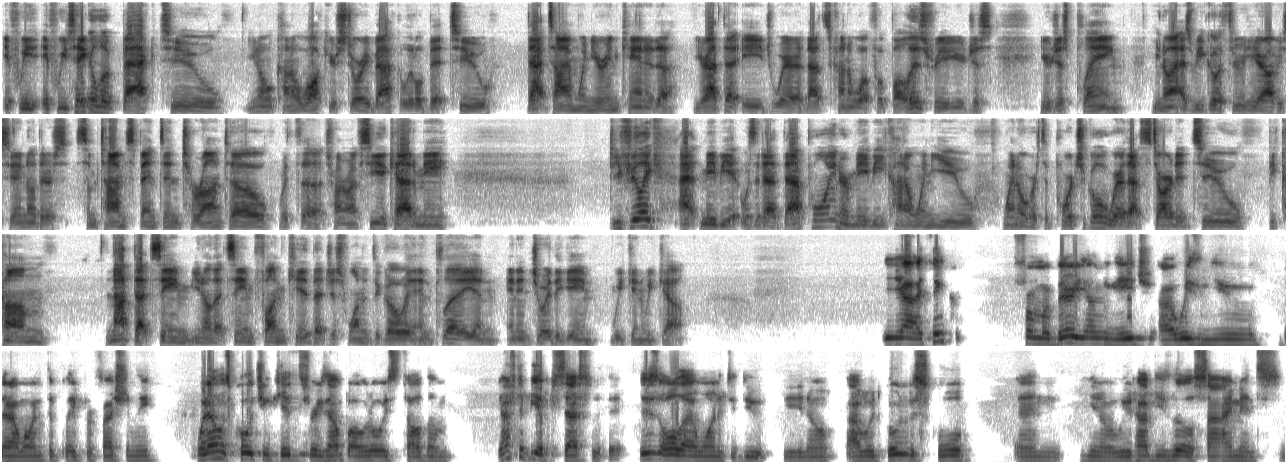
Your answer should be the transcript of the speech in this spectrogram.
if we if we take a look back to you know kind of walk your story back a little bit to that time when you're in Canada, you're at that age where that's kind of what football is for you. You're just you're just playing. You know, as we go through here, obviously, I know there's some time spent in Toronto with the Toronto FC Academy. Do you feel like at maybe it was it at that point, or maybe kind of when you went over to Portugal, where that started to become not that same you know that same fun kid that just wanted to go and play and, and enjoy the game week in week out. Yeah i think from a very young age i always knew that i wanted to play professionally. When i was coaching kids for example i would always tell them you have to be obsessed with it. This is all i wanted to do you know. I would go to school and you know we would have these little assignments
